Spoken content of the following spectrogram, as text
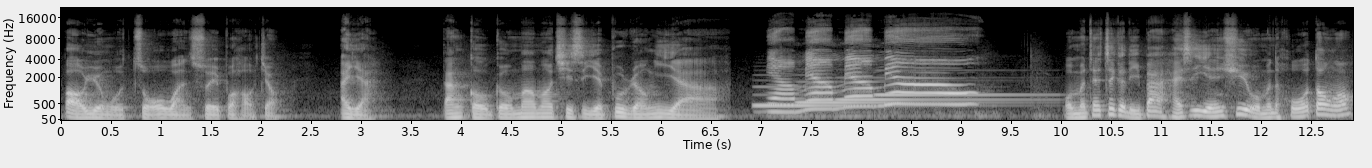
抱怨我昨晚睡不好觉。哎呀，当狗狗猫猫其实也不容易啊。喵喵喵喵。我们在这个礼拜还是延续我们的活动哦。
